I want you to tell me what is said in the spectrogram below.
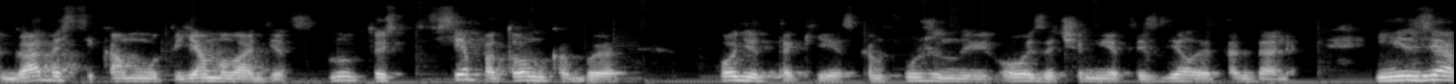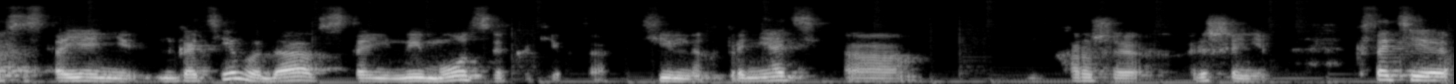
гадости кому-то, я молодец. Ну, то есть, все потом как бы ходят такие сконфуженные, ой, зачем я это сделал и так далее. И нельзя в состоянии негатива, да, в состоянии на эмоциях каких-то сильных принять э, хорошее решение. Кстати,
